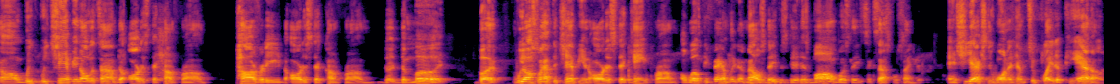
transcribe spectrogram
Um, we we champion all the time the artists that come from poverty, the artists that come from the the mud, but we also have to champion artists that came from a wealthy family that Miles Davis did. His mom was a successful singer, and she actually wanted him to play the piano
